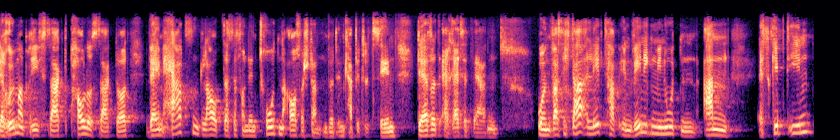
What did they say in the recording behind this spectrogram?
Der Römerbrief sagt, Paulus sagt dort, wer im Herzen glaubt, dass er von den Toten auferstanden wird in Kapitel 10, der wird errettet werden. Und was ich da erlebt habe in wenigen Minuten an, es gibt ihn,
